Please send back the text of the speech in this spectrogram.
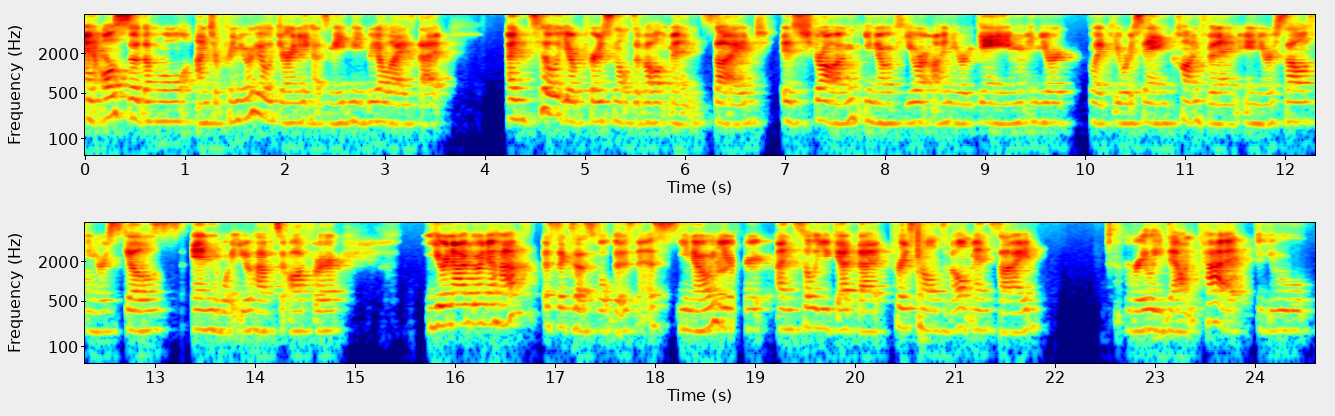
And also the whole entrepreneurial journey has made me realize that until your personal development side is strong you know if you're on your game and you're like you were saying confident in yourself and your skills and what you have to offer you're not going to have a successful business you know right. you're until you get that personal development side really down pat you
